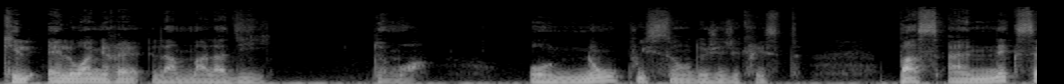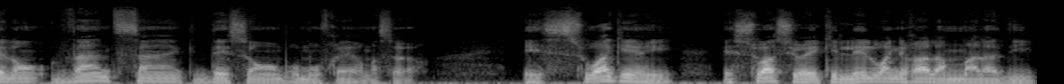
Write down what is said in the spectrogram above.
qu'il éloignerait la maladie de moi. Au nom puissant de Jésus-Christ. Passe un excellent 25 décembre, mon frère, ma soeur, et sois guéri et sois assuré qu'il éloignera la maladie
